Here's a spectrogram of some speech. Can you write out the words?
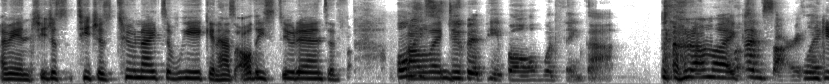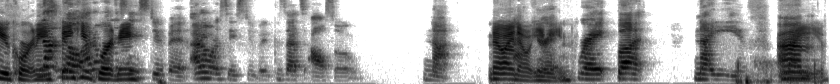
I mean, she just teaches two nights a week and has all these students. And, Only Following- stupid people would think that. and I'm like, I'm sorry. Thank like, you, Courtney. not- Thank no, you, Courtney. Stupid. I don't want to say stupid because that's also not. No, I know what you mean. Right, but naive um, Naive.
